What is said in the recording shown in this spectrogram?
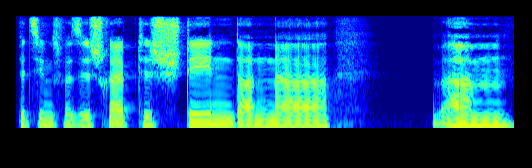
bzw. Schreibtisch stehen, dann äh, ähm,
